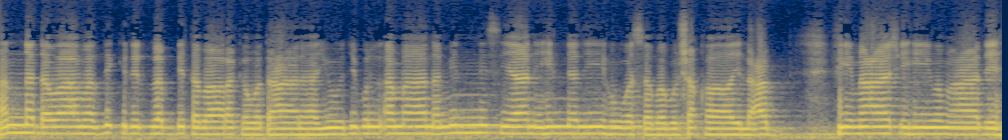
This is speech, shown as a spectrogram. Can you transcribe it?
أن دوام ذكر الرب تبارك وتعالى يوجب الأمان من نسيانه الذي هو سبب شقاء العبد. في معاشه ومعاده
